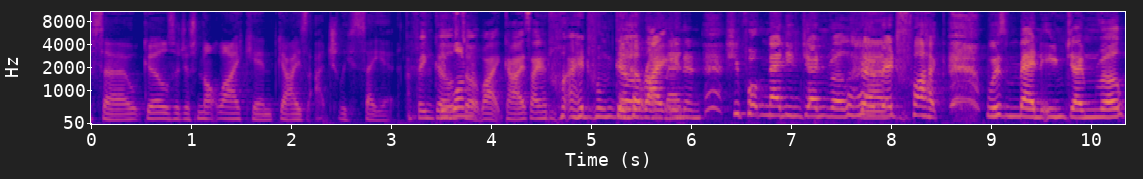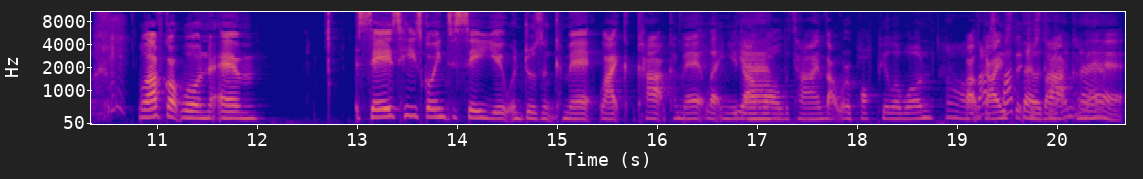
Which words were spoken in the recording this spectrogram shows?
So girls are just not liking guys actually say it. I think girls want- don't like guys. I had I had one girl like writing and she put men in general. Her Yeah. red flag was men in general. Well, I've got one. Um, says he's going to see you and doesn't commit, like can't commit, letting you down all the time. That were a popular one Oh, about guys that though, just that, can't isn't it? commit.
